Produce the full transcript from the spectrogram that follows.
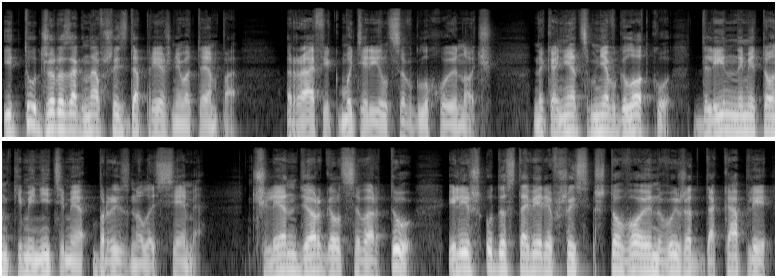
и тут же разогнавшись до прежнего темпа. Рафик матерился в глухую ночь. Наконец мне в глотку длинными тонкими нитями брызнуло семя. Член дергался во рту, и лишь удостоверившись, что воин выжат до капли,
